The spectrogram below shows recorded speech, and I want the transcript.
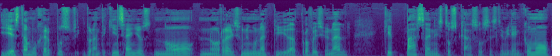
y esta mujer, pues, durante 15 años no, no realizó ninguna actividad profesional. ¿Qué pasa en estos casos, este Miriam? ¿Cómo,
